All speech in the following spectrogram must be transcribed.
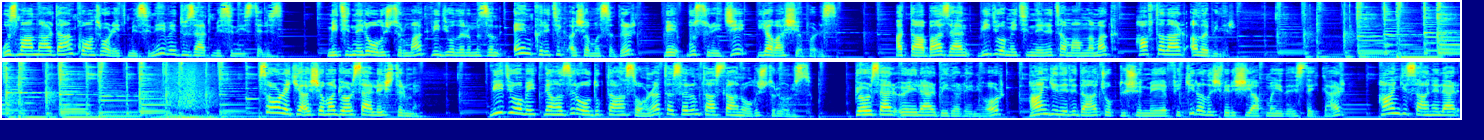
uzmanlardan kontrol etmesini ve düzeltmesini isteriz. Metinleri oluşturmak videolarımızın en kritik aşamasıdır ve bu süreci yavaş yaparız. Hatta bazen video metinlerini tamamlamak haftalar alabilir. Sonraki aşama görselleştirme. Video metni hazır olduktan sonra tasarım taslağını oluşturuyoruz. Görsel öğeler belirleniyor, hangileri daha çok düşünmeye, fikir alışverişi yapmayı destekler, hangi sahneler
